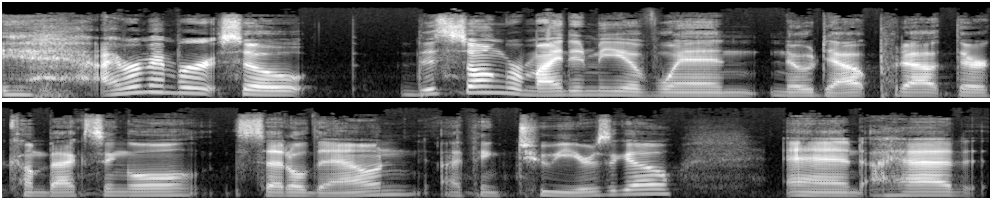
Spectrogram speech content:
I remember so this song reminded me of when No Doubt put out their comeback single Settle Down, I think 2 years ago, and I had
